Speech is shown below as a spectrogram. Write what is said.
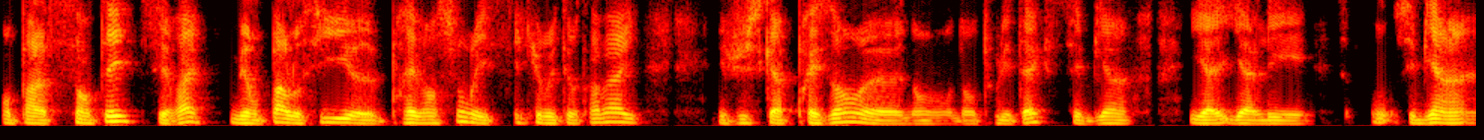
on parle santé, c'est vrai, mais on parle aussi euh, prévention et sécurité au travail. Jusqu'à présent, dans, dans, tous les textes, c'est bien, y a, bien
